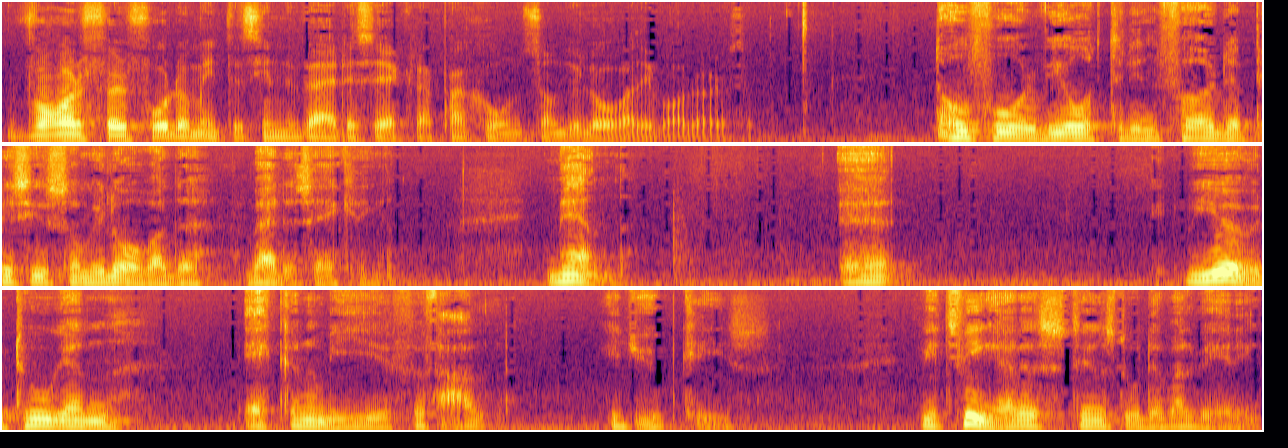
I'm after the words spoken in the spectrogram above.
Varför får de inte sin värdesäkra pension som du lovade i valrörelsen? De får vi återinförde, precis som vi lovade, värdesäkringen. Men eh, vi övertog en ekonomi i förfall, i djup kris. Vi tvingades till en stor devalvering.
